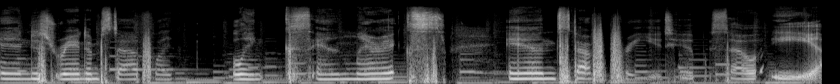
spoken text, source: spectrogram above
and just random stuff like links and lyrics and stuff for YouTube. So, yeah.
